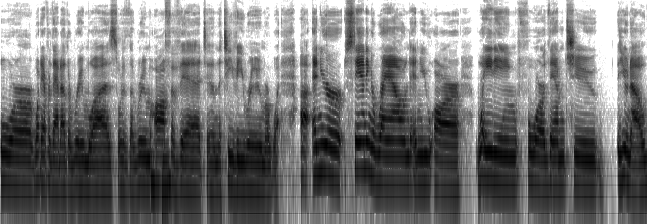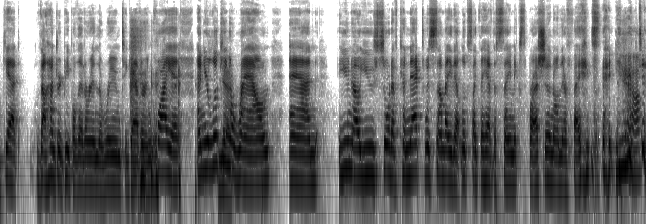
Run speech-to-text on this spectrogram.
or whatever that other room was, sort of the room off of it, and the TV room, or what, uh, and you're standing around and you are waiting for them to, you know, get the hundred people that are in the room together and quiet, and you're looking Yeah. around and you know, you sort of connect with somebody that looks like they have the same expression on their face that you Yeah. do,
